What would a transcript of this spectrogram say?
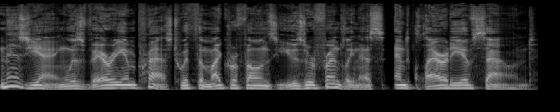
Ms. Yang was very impressed with the microphone's user friendliness and clarity of sound.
